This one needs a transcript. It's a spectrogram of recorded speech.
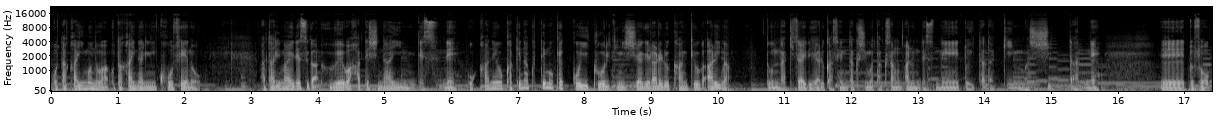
お高いものはお高いなりに高性能。当たり前ですが上は果てしないんですね。お金をかけなくても結構いいクオリティに仕上げられる環境がある今。どんな機材でやるか選択肢もたくさんあるんですねといただきましたね。えーとそう。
